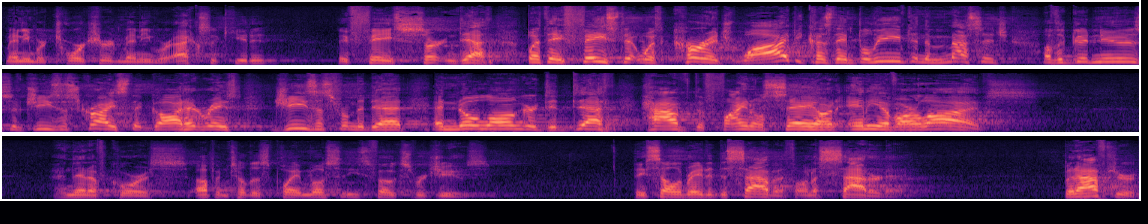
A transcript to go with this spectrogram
Many were tortured, many were executed. They faced certain death, but they faced it with courage. Why? Because they believed in the message of the good news of Jesus Christ that God had raised Jesus from the dead, and no longer did death have the final say on any of our lives. And then, of course, up until this point, most of these folks were Jews. They celebrated the Sabbath on a Saturday. But after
